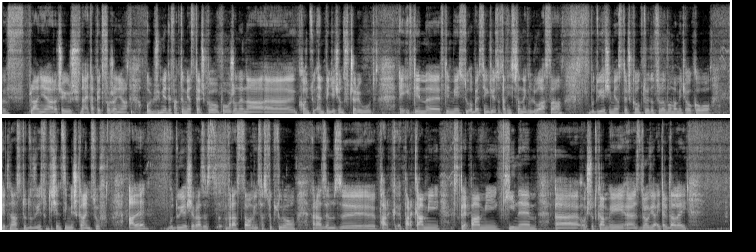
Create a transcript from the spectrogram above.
w planie, a raczej już na etapie tworzenia, olbrzymie de facto miasteczko położone na e, końcu M50 w Cherrywood i w tym, w tym miejscu obecnie, gdzie jest ostatni przystanek Luasa, buduje się miasteczko, które docelowo ma mieć około 15 do 20 tysięcy mieszkańców, ale buduje się wraz z, wraz z całą infrastrukturą, razem z e, park, parkami, sklepami, kinem, e, ośrodkami e, zdrowia i tak dalej.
